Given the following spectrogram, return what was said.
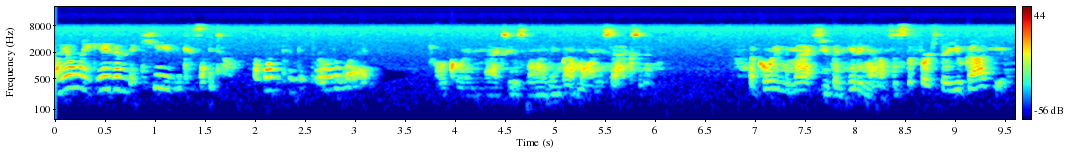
I only gave him the key because I, don't, I wanted him to throw it away. Well, according to Max, he doesn't know anything about Marnie's accident. According to Max, you've been hitting on him since the first day you got here.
